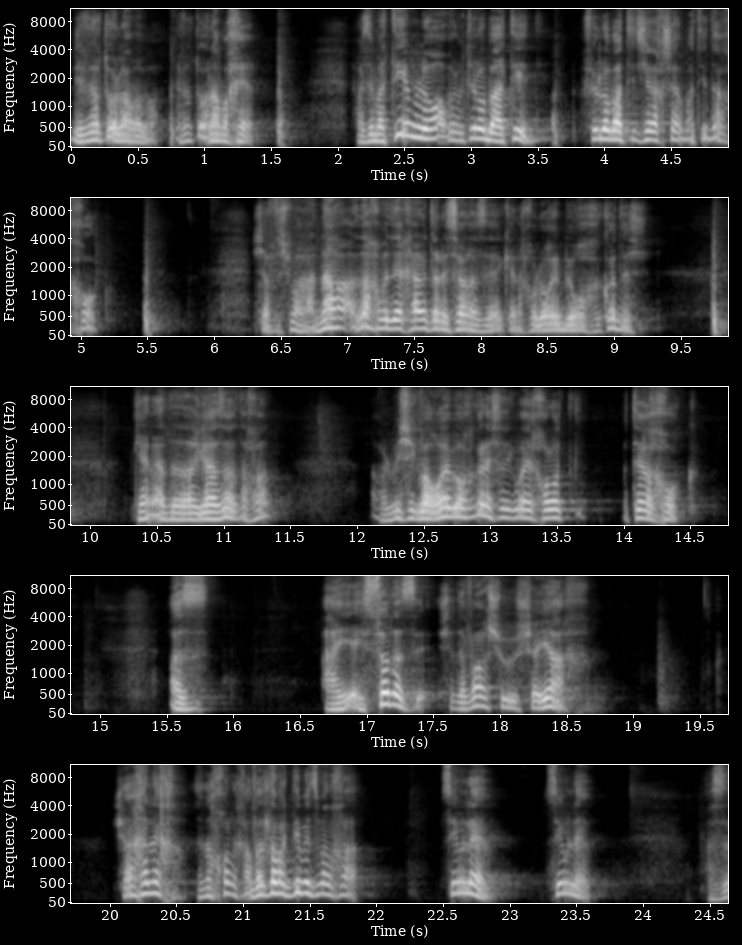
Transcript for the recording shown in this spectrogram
לבנות עולם הבא, לבנות עולם אחר. אז זה מתאים לו, אבל מתאים לו בעתיד. אפילו לא בעתיד של עכשיו, בעתיד הרחוק. עכשיו תשמע, אנחנו בדרך כלל את הניסיון הזה, כי אנחנו לא רואים ברוח הקודש. כן, עד הדרגה הזאת, נכון? אבל מי שכבר רואה ברוח הקודש, זה כבר יכולות יותר רחוק. אז היסוד הזה, שדבר שהוא שייך, שייך אליך, זה נכון לך, אבל אתה מקדים את זמנך. שים לב, שים לב. אז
